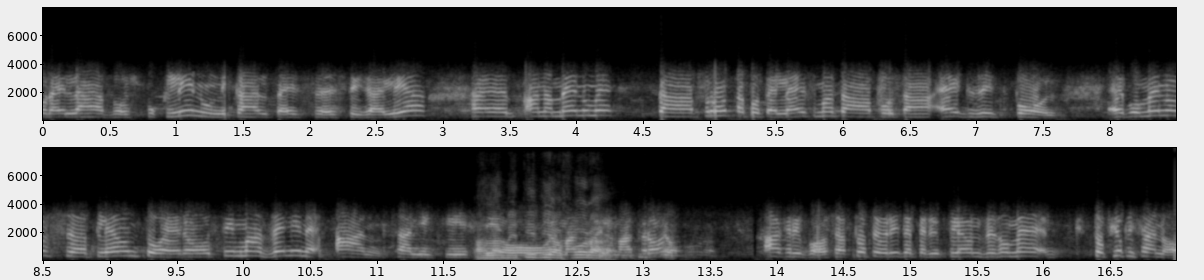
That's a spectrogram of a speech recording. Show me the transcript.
ώρα Ελλάδος, που κλείνουν οι κάλπες στη Γαλλία. Ε, αναμένουμε τα πρώτα αποτελέσματα από τα exit poll. Επομένως πλέον το ερώτημα δεν είναι αν θα νικήσει Αλλά με τι διαφορά; Μακρόν. Ακριβώς. Αυτό θεωρείται πλέον δεδομένο το πιο πιθανό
